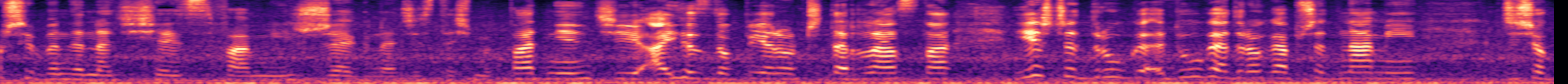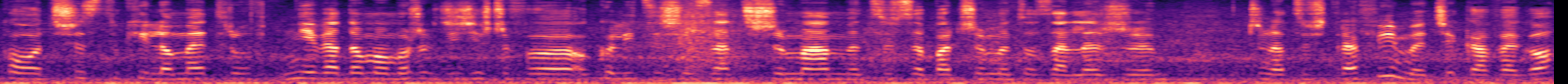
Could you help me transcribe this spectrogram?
Już się będę na dzisiaj z Wami żegnać. Jesteśmy padnięci, a jest dopiero 14. Jeszcze długa, długa droga przed nami, gdzieś około 300 km. Nie wiadomo, może gdzieś jeszcze w okolicy się zatrzymamy, coś zobaczymy, to zależy czy na coś trafimy ciekawego.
